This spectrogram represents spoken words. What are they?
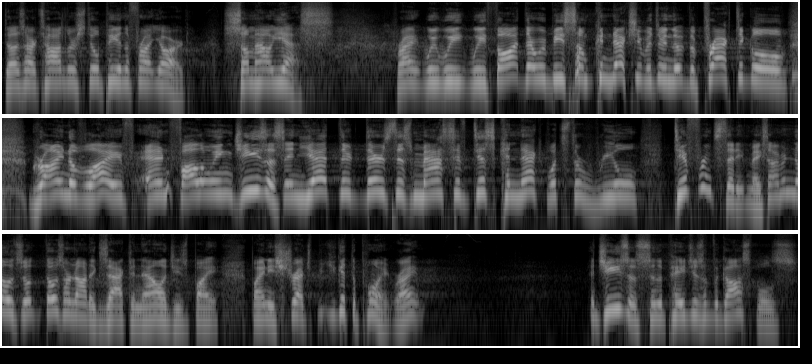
Does our toddler still pee in the front yard? Somehow, yes right? We, we, we thought there would be some connection between the, the practical grind of life and following Jesus. And yet there, there's this massive disconnect. What's the real difference that it makes? I mean, those, those are not exact analogies by, by any stretch, but you get the point, right? Jesus, in the pages of the Gospels,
